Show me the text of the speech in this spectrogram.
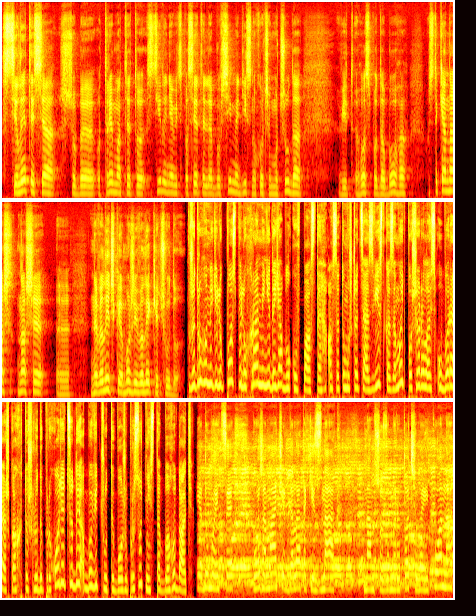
зцілитися, щоб отримати то зцілення від Спасителя, бо всі ми дійсно хочемо чуда від Господа Бога. Ось таке наш, наше е, невеличке, а може й велике чудо. Вже другу неділю поспіль у храмі ніде яблуку впасти, а все тому, що ця звістка за мить поширилась у бережках. Тож люди приходять сюди, аби відчути Божу присутність та благодать. Я думаю, це Божа матір дала такий знак нам, що замироточила ікона.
